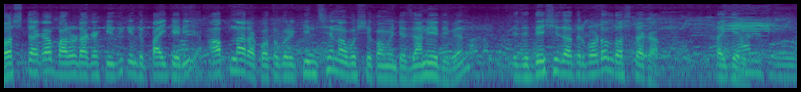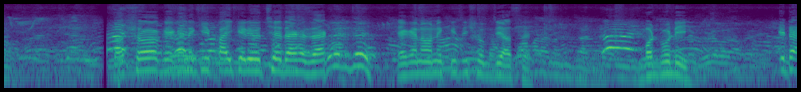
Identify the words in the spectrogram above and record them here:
দশ টাকা বারো টাকা কেজি কিন্তু পাইকারি। আপনারা কত করে কিনছেন অবশ্যই কমেন্টে জানিয়ে দেবেন। এই যে দেশি জাতের পটল দশ টাকা পাইকারি। দর্শক, এখানে কি পাইকারি হচ্ছে দেখা যাক। এখানে অনেক কিছু সবজি আছে। বটবডি। এটা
